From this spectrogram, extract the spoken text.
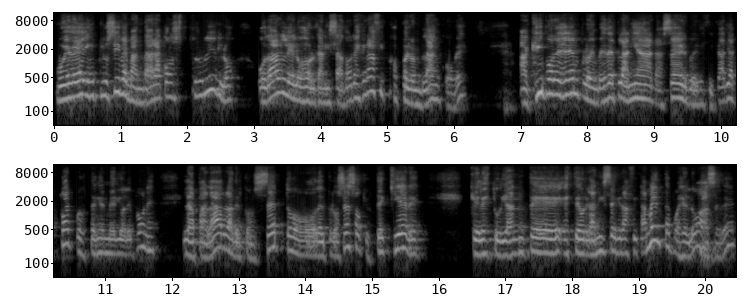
puede inclusive mandar a construirlo o darle los organizadores gráficos, pero en blanco, ¿ves? Aquí, por ejemplo, en vez de planear, hacer, verificar y actuar, pues usted en el medio le pone la palabra del concepto o del proceso que usted quiere que el estudiante este, organice gráficamente, pues él lo hace, ¿ves?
